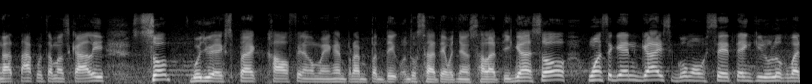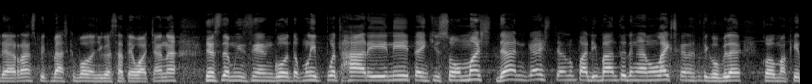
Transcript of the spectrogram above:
nggak takut sama sekali. So, gue juga expect Calvin yang memainkan peran penting untuk Satya Wacana Salatiga. So, once again guys, gue mau say thank you dulu kepada Run Speak Basketball dan juga Satya Wacana yang sudah mengizinkan gue untuk meliput hari ini. Thank you so much. Dan guys, jangan lupa dibantu dengan likes karena seperti gue bilang, kalau makin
